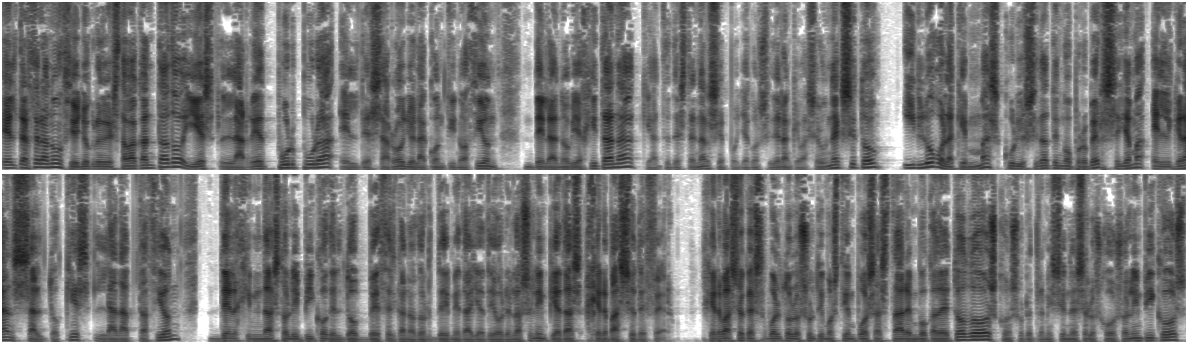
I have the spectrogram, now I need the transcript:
El tercer anuncio yo creo que estaba cantado y es La Red Púrpura, el desarrollo y la continuación de La novia gitana, que antes de estrenarse pues ya consideran que va a ser un éxito. Y luego la que más curiosidad tengo por ver se llama El Gran Salto, que es la adaptación del gimnasta olímpico del dos veces ganador de medalla de oro en las Olimpiadas, Gervasio de Fer. Gervasio que ha vuelto en los últimos tiempos a estar en boca de todos, con sus retransmisiones en los Juegos Olímpicos,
